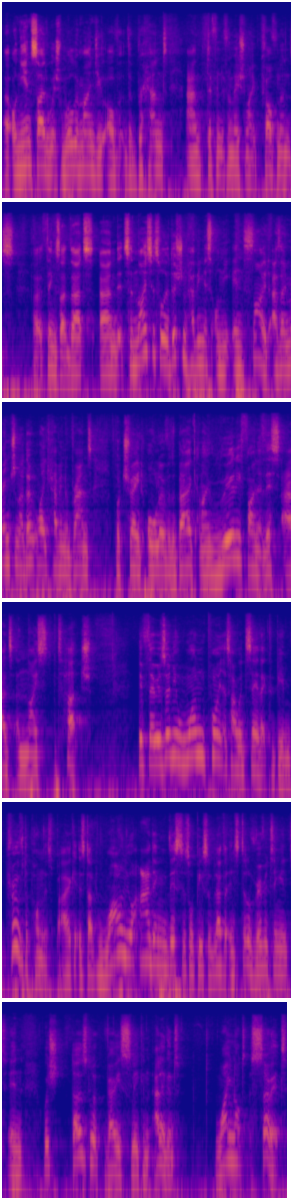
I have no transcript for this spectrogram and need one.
uh, on the inside, which will remind you of the brand and different information like provenance, uh, things like that. And it's a nice little addition having this on the inside. As I mentioned, I don't like having the brands portrayed all over the bag, and I really find that this adds a nice touch. If there is only one point that I would say that could be improved upon this bag is that while you're adding this little piece of leather, instead of riveting it in, which does look very sleek and elegant, why not sew it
